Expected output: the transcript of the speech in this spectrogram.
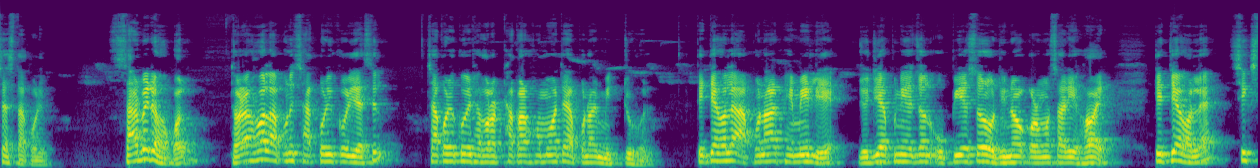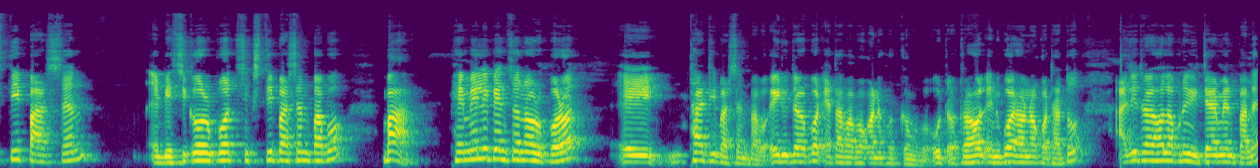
চেষ্টা কৰিম। ছাৰ বাইদেউসকল ধৰা হ'ল আপুনি চাকৰি কৰি আছিল চাকৰি কৰি থকাৰ থকাৰ সময়তে আপোনাৰ মৃত্যু হ'ল। তেতিয়াহ'লে আপোনাৰ ফেমিলিয়ে যদি আপুনি এজন অ' পি এছৰ অধীনৰ কৰ্মচাৰী হয় তেতিয়াহ'লে ছিক্সটি পাৰ্চেণ্ট বেচিকৰ ওপৰত ছিক্সটি পাৰ্চেণ্ট পাব বা ফেমিলি পেঞ্চনৰ ওপৰত এই থাৰ্টি পাৰ্চেণ্ট পাব। এই দুটাৰ ওপৰত এটা পাবৰ কাৰণে সক্ষম হ'ব। ধৰা হ'ল এনেকুৱা ধৰণৰ কথাটো। আজি ধৰা হ'ল আপুনি ৰিটায়াৰমেণ্ট পালে।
